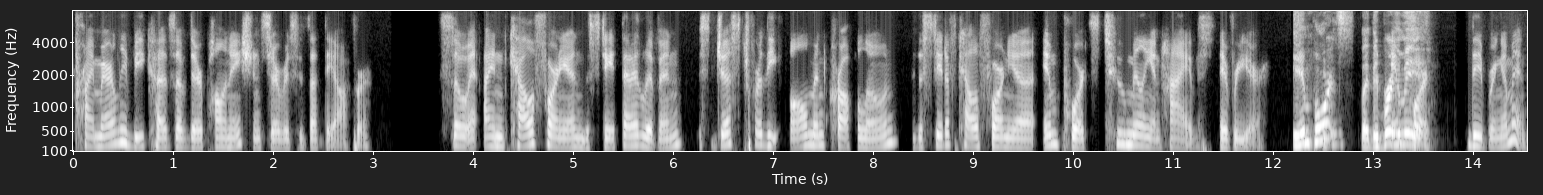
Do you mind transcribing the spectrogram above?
primarily because of their pollination services that they offer. So in California, in the state that I live in, it's just for the almond crop alone, the state of California imports 2 million hives every year. Imports? Like they bring Import. them in? They bring them in.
